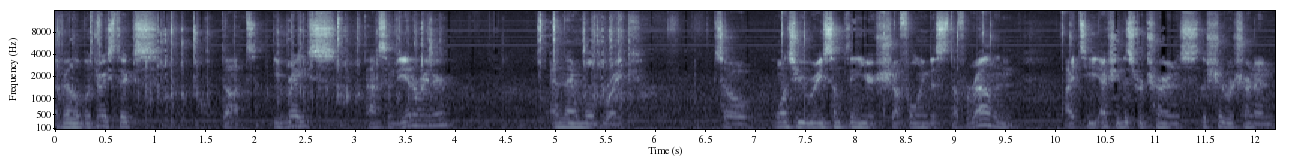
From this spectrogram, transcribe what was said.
available joysticks dot erase, pass in the iterator, and then we'll break. So once you erase something, you're shuffling this stuff around, and IT actually this returns this should return an,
